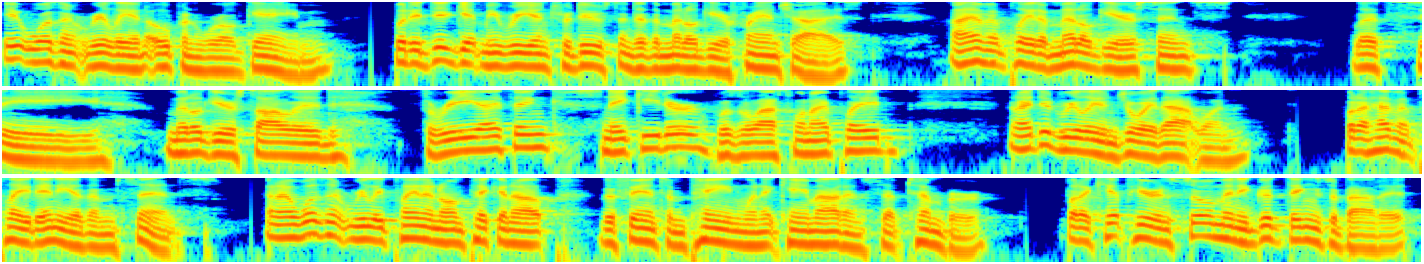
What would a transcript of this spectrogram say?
It wasn't really an open world game, but it did get me reintroduced into the Metal Gear franchise. I haven't played a Metal Gear since, let's see, Metal Gear Solid 3, I think. Snake Eater was the last one I played. And I did really enjoy that one. But I haven't played any of them since. And I wasn't really planning on picking up The Phantom Pain when it came out in September. But I kept hearing so many good things about it,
